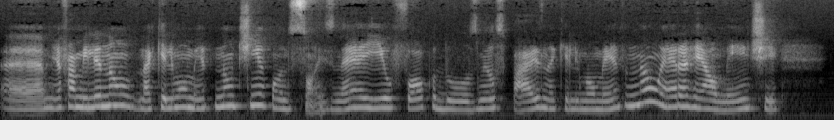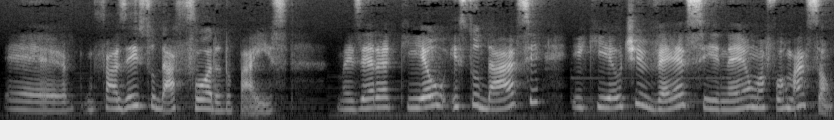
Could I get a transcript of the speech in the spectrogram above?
a minha família não, naquele momento não tinha condições, né? E o foco dos meus pais naquele momento não era realmente é, fazer estudar fora do país, mas era que eu estudasse e que eu tivesse, né, uma formação.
